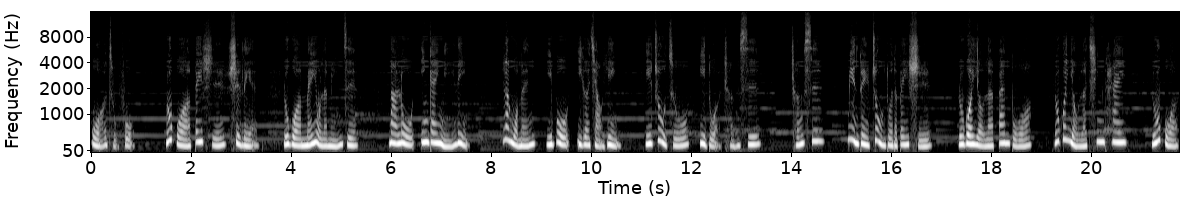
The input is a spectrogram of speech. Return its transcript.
我祖父。如果碑石是脸，如果没有了名字，那路应该泥泞。让我们一步一个脚印，一驻足一朵沉思。沉思面对众多的碑石，如果有了斑驳，如果有了青苔，如果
